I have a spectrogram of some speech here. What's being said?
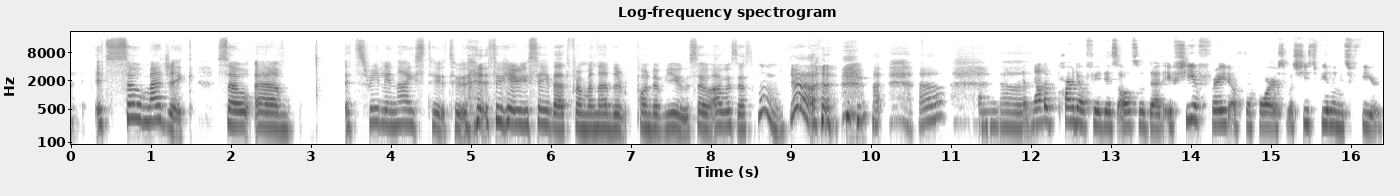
it's so magic. So um, it's really nice to to to hear you say that from another point of view. So I was just, hmm, yeah. uh, And uh, another part of it is also that if she's afraid of the horse, what she's feeling is fear.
